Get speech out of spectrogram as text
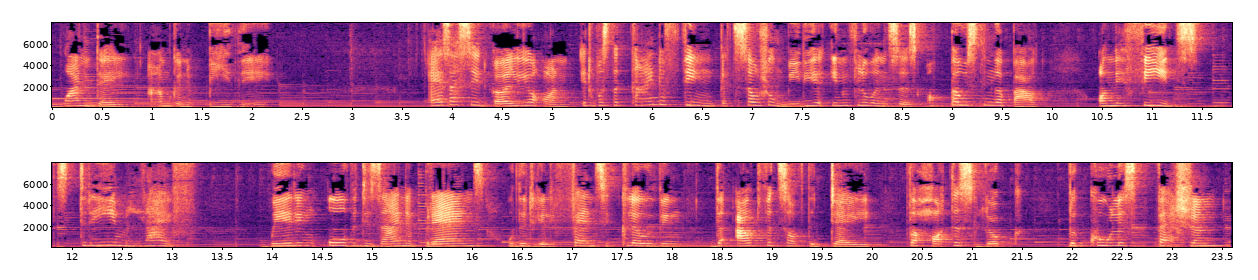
one day I'm gonna be there. As I said earlier on, it was the kind of thing that social media influencers are posting about on their feeds this dream life, wearing all the designer brands or the really fancy clothing, the outfits of the day, the hottest look, the coolest fashion.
